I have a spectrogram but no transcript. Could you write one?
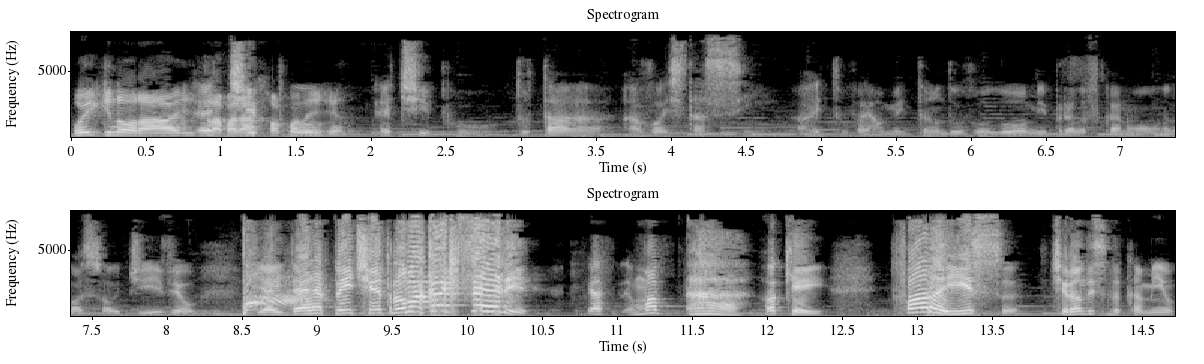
ou ignorar e É trabalhar tipo, só com a legenda. É tipo, tu tá. A voz tá assim. Aí tu vai aumentando o volume pra ela ficar num negócio audível. E aí de repente entra uma cutscene! Uma. Ah, ok. Fora isso, tirando isso do caminho,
